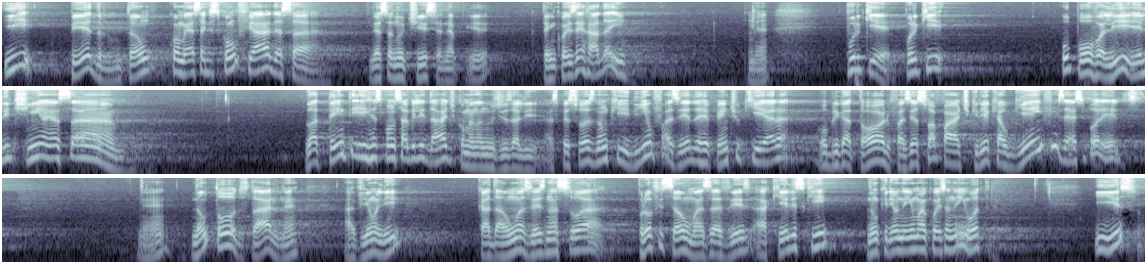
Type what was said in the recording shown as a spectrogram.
E Pedro, então, começa a desconfiar dessa, dessa notícia, né? porque tem coisa errada aí. Né? Por quê? Porque o povo ali, ele tinha essa latente irresponsabilidade, como ela nos diz ali. As pessoas não queriam fazer, de repente, o que era obrigatório fazer a sua parte, queria que alguém fizesse por eles. Né? Não todos, claro, né? Haviam ali, cada um às vezes na sua profissão, mas às vezes aqueles que não queriam nenhuma coisa nem outra. E isso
